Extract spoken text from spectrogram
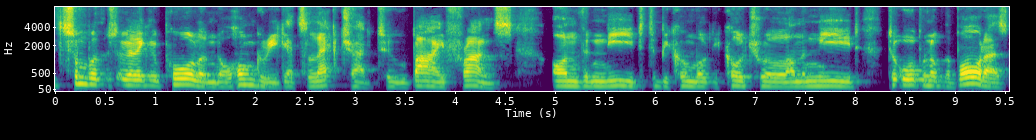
somebody like Poland or Hungary gets lectured to by France on the need to become multicultural, on the need to open up the borders.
